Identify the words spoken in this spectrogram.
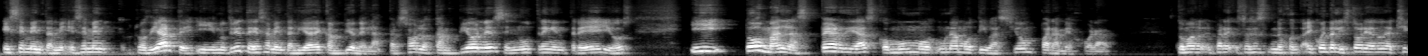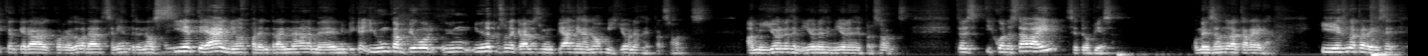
ese, ese rodearte y nutrirte de esa mentalidad de campeones. Las personas, los campeones se nutren entre ellos y toman las pérdidas como una motivación para mejorar. Entonces, nos, ahí cuenta la historia de una chica que era corredora, se había entrenado siete años para entrenar a la medalla olímpica y un campeón y una persona que va a las Olimpiadas le ganó a millones de personas, a millones de millones de millones de personas. Entonces, y cuando estaba ahí, se tropieza, comenzando la carrera. Y es una pérdida. Dice,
